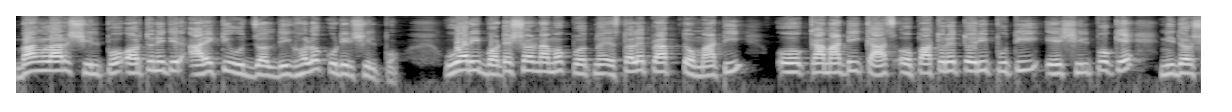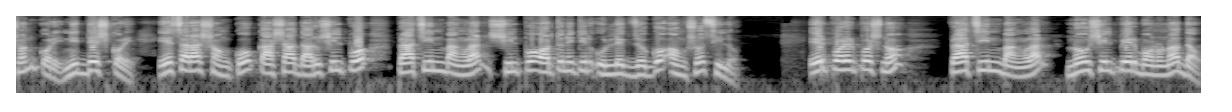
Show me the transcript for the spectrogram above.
বাংলার শিল্প অর্থনীতির আরেকটি উজ্জ্বল দিক হল কুটির শিল্প। উয়ারি বটেশ্বর নামক প্রত্নস্থলে প্রাপ্ত মাটি ও কামাটি কাঁচ ও পাথরের তৈরি পুঁতি এ শিল্পকে নিদর্শন করে, নির্দেশ করে। এছাড়া শঙ্খ, কাঁসা, দারুশিল্প প্রাচীন বাংলার শিল্প অর্থনীতির উল্লেখযোগ্য অংশ ছিল। এরপরের প্রশ্ন, প্রাচীন বাংলার নৌশিল্পের বর্ণনা দাও।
